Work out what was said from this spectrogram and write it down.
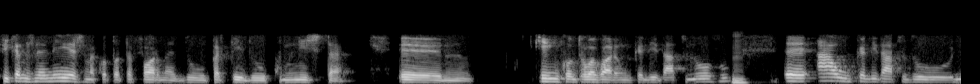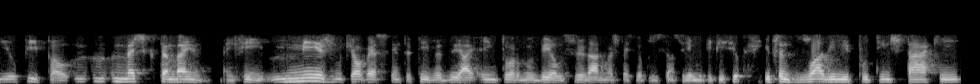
ficamos na mesma com a plataforma do Partido Comunista, eh, que encontrou agora um candidato novo. Hum. Uh, há o candidato do New People, mas que também, enfim, mesmo que houvesse tentativa de, em torno dele, gerar uma espécie de oposição, seria muito difícil. E, portanto, Vladimir Putin está aqui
